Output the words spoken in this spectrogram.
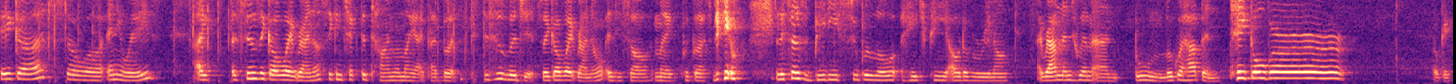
Hey guys, so uh, anyways, I as soon as I got White Rhino, so you can check the time on my iPad, but this is legit. So I got White Rhino, as you saw in my quick last video, and it says BD super low HP out of arena. I rammed into him and boom, look what happened. Takeover. Okay,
